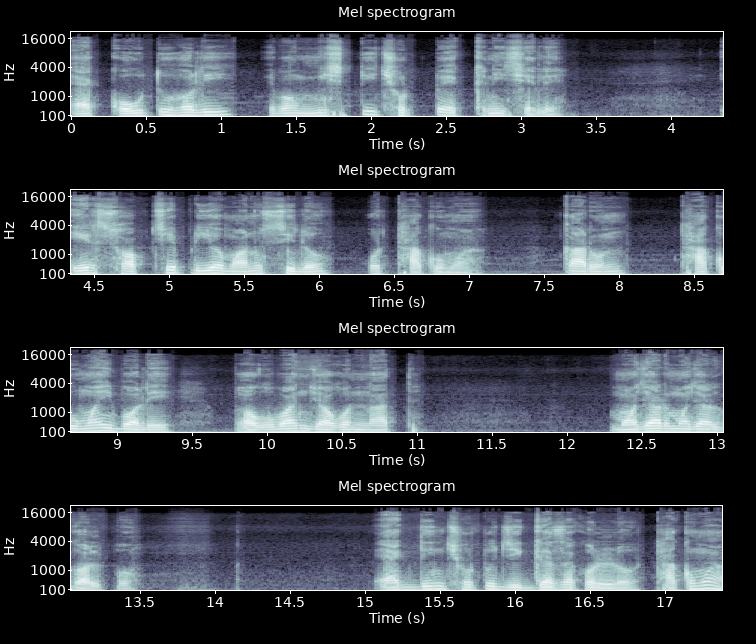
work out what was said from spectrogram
এক কৌতূহলী এবং মিষ্টি ছোট্ট একখানি ছেলে। এর সবচেয়ে প্রিয় মানুষ ছিল ওর ঠাকুমা। কারণ ঠাকুমাই বলে ভগবান জগন্নাথ। মজার মজার গল্প। একদিন ছোটু জিজ্ঞাসা করল, ঠাকুমা,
